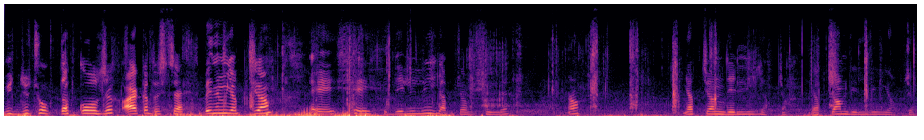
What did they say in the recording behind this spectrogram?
Video çok dakika olacak. Arkadaşlar benim yapacağım eee, şey deliliği yapacağım şimdi. Al. Yapacağım deliliği yapacağım. Yapacağım deliliği yapacağım.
